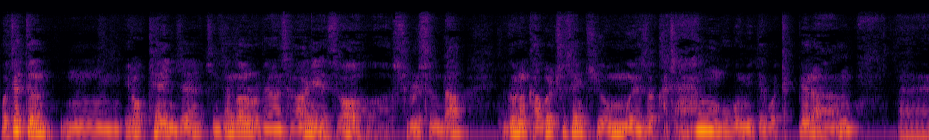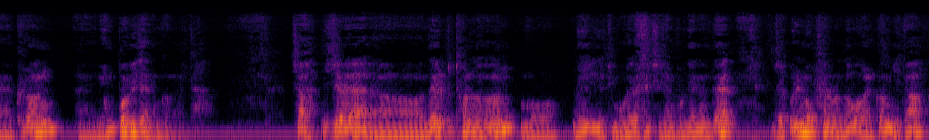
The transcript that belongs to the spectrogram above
어쨌든 음, 이렇게 이제 진상관으로 변한 상황에서 어, 술을 쓴다. 이거는 갑을추생 기원무에서 가장 모범이 되고 특별한 에, 그런 에, 용법이 되는 겁니다. 자, 이제 어, 내일부터는 뭐 내일이 될지 모레가 될지 잘 모르겠는데 이제 을목편으로 넘어갈 겁니다.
